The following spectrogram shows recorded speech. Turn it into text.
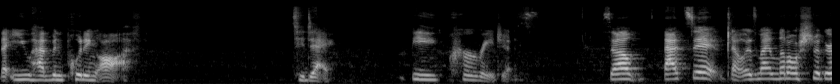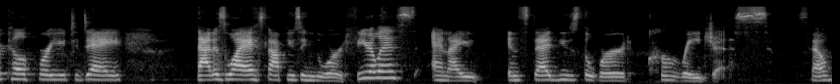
that you have been putting off today be courageous. So that's it. That was my little sugar pill for you today. That is why I stopped using the word fearless and I instead use the word courageous. So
